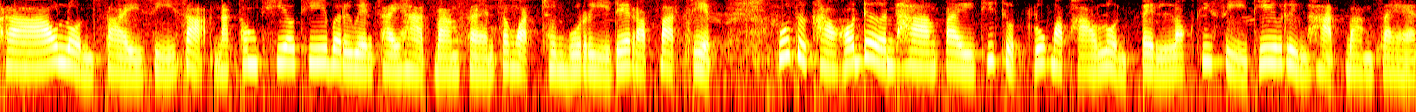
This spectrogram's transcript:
พร้าวหล่นใส่ศีรษะนักท่องเที่ยวที่บริเวณชายหาดบางแสนจังหวัดชนบุรีได้รับบาดเจ็บ ผู้สื่อข่าวเขาเดินทางไปที่จุดลูกมะพร้าวหล่นเป็นล็อกที่ 4 ที่ริมหาดบางแสน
